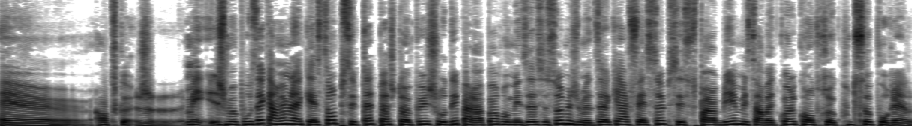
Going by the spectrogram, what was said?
Euh, en tout cas, je, mais je me posais quand même la question, puis c'est peut-être parce que je suis un peu échaudée par rapport aux médias sociaux, mais je me dis, OK, elle fait ça, puis c'est super bien, mais ça va être quoi le contre-coup de ça pour elle?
